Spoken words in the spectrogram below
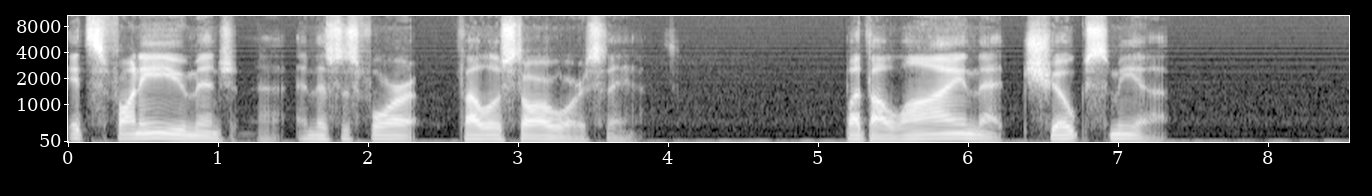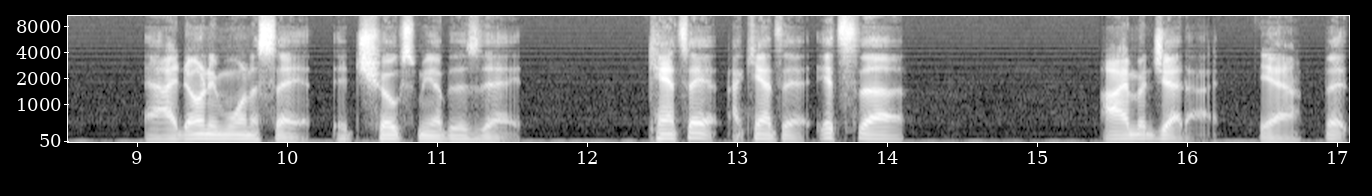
It's funny you mentioned that, and this is for fellow Star Wars fans. But the line that chokes me up, and I don't even want to say it, it chokes me up to this day. Can't say it. I can't say it. It's the I'm a Jedi. Yeah, But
